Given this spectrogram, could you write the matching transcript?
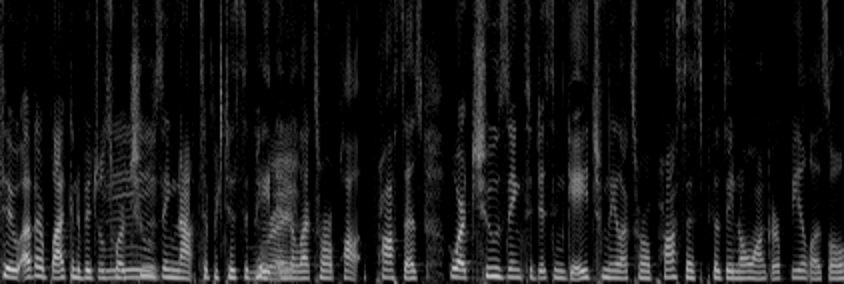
To other black individuals who are choosing not to participate in the electoral pro- process, who are choosing to disengage from the electoral process because they no longer feel as though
